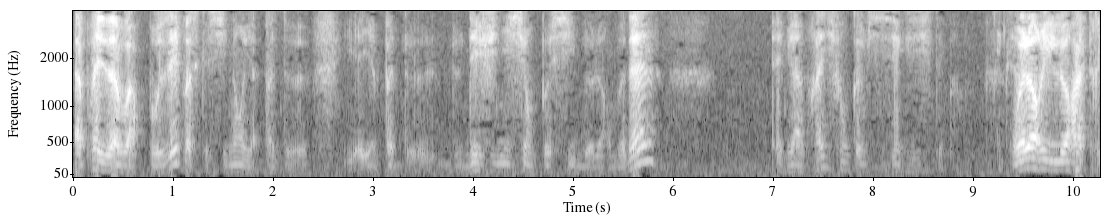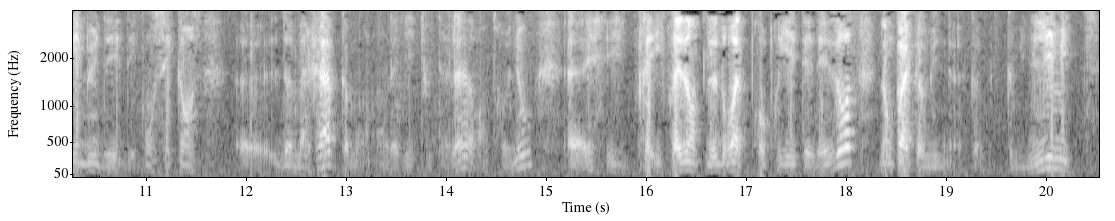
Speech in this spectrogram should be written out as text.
après les avoir posés, parce que sinon il n'y a pas, de, a pas de, définition possible de leur modèle, et eh bien après ils font comme s'ils n'existaient pas. Ou alors ils leur attribuent des, conséquences euh, dommageables, comme on, l'a dit tout à l'heure entre nous. Euh, ils, présentent le droit de propriété des autres, non pas comme une, comme une limite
